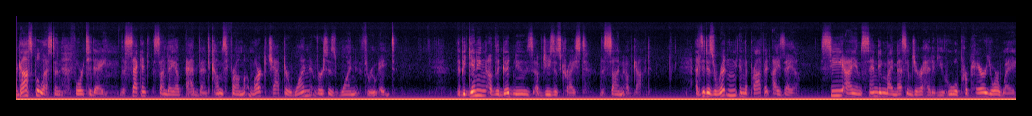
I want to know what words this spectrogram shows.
Our gospel lesson for today, the second Sunday of Advent, comes from Mark chapter 1, verses 1 through 8. The beginning of the good news of Jesus Christ, the Son of God. As it is written in the prophet Isaiah See, I am sending my messenger ahead of you who will prepare your way,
